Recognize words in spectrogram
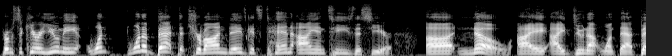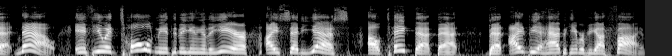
From Sakura Yumi, want, want to bet that Trevon Diggs gets 10 INTs this year? Uh, no, I, I do not want that bet. Now, if you had told me at the beginning of the year, I said, yes, I'll take that bet, bet I'd be a happy camper if you got five.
